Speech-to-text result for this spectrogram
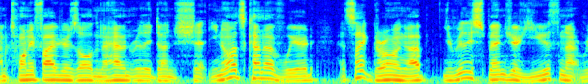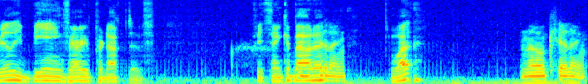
I'm 25 years old and I haven't really done shit. You know what's kind of weird? It's like growing up, you really spend your youth not really being very productive. If you think about no it. Kidding. What? No kidding.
